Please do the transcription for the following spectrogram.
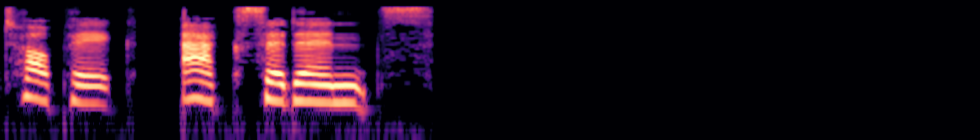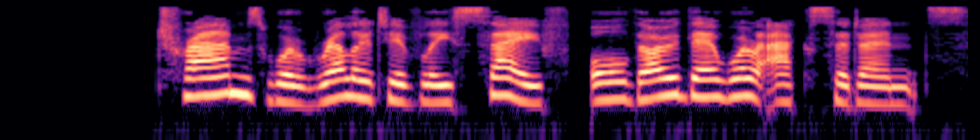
Topic: Accidents. Trams were relatively safe, although there were accidents.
